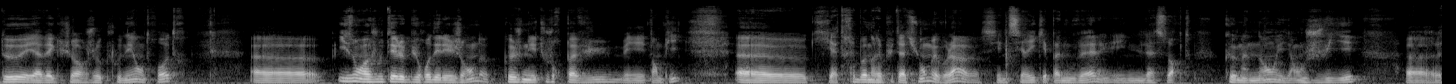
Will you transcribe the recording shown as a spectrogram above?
2 et avec Georges Clounet entre autres. Euh, ils ont rajouté le Bureau des légendes, que je n'ai toujours pas vu, mais tant pis, euh, qui a très bonne réputation, mais voilà, c'est une série qui est pas nouvelle, et ils ne la sortent que maintenant, et en juillet. Euh,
